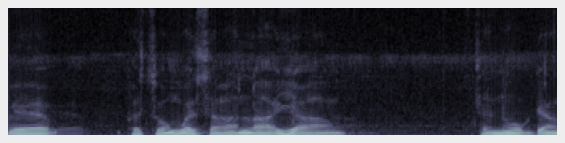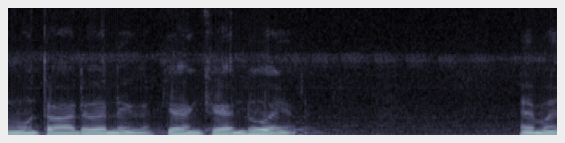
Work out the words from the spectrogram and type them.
แบบผสมผสานหลายอย่าง สนุกอย่างน้นตาเดินนี่แขงแขนด้วย ให้มัน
